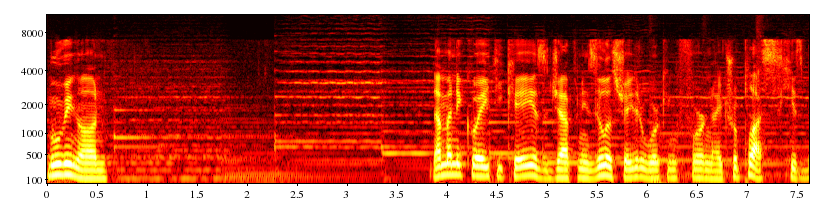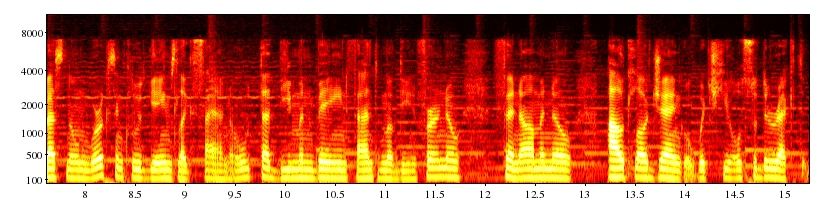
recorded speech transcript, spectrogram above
Moving on. Namaniku ATK is a Japanese illustrator working for Nitro Plus. His best known works include games like Saya no Uta, Demonbane, Phantom of the Inferno, Phenomeno, Outlaw Django, which he also directed.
